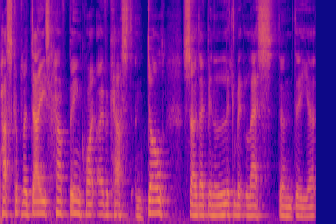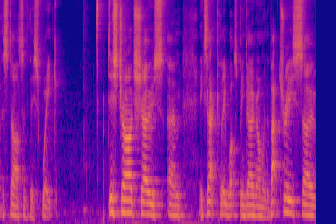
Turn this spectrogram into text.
past couple of days have been quite overcast and dull, so they've been a little bit less than the uh, the start of this week. Discharge shows um, exactly what's been going on with the batteries. So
